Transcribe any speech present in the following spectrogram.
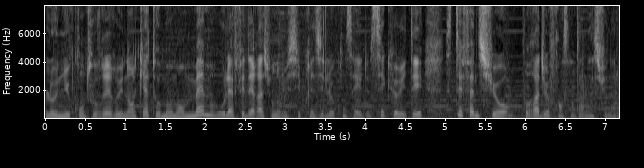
L'ONU compte ouvrir une enquête au moment même où la Fédération de Russie préside le Conseil de sécurité. Stéphane Sio pour Radio France Internationale.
